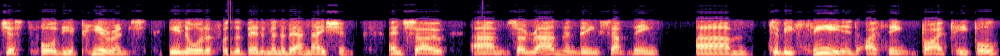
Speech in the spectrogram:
just for the appearance, in order for the betterment of our nation? And so, um, so rather than being something um, to be feared, I think by people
